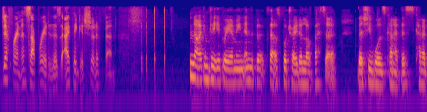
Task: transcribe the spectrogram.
different and separated as I think it should have been. No, I completely agree. I mean, in the book that was portrayed a lot better that she was kind of this kind of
